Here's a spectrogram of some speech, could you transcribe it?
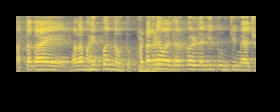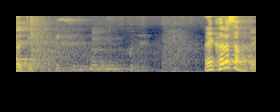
आत्ता काय मला माहीत पण नव्हतं. फटाकडे वाजल्यावर कळलं की तुमची मॅच होती. नाही खरंच सांगतोय.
